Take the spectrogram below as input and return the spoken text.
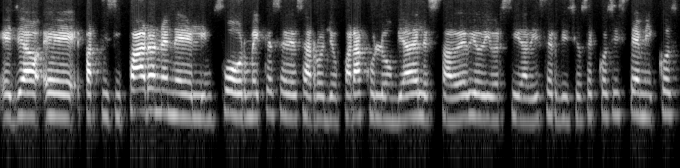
ella, eh, participaron en el informe que se desarrolló para Colombia del estado de biodiversidad y servicios ecosistémicos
